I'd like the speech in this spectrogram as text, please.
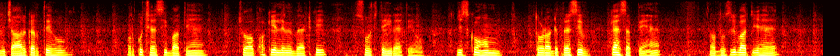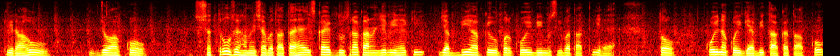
विचार करते हो और कुछ ऐसी बातें हैं जो आप अकेले में बैठ के सोचते ही रहते हो, जिसको हम थोड़ा डिप्रेसिव कह सकते हैं। और दूसरी बात यह है कि राहु जो आपको शत्रुओं से हमेशा बताता है, इसका एक दूसरा कारण ये भी है कि जब भी आपके ऊपर कोई भी मुसीबत आती है तो कोई ना कोई गैबी ताकत आपको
